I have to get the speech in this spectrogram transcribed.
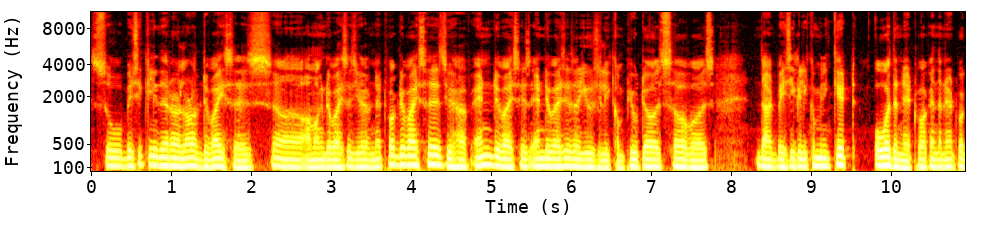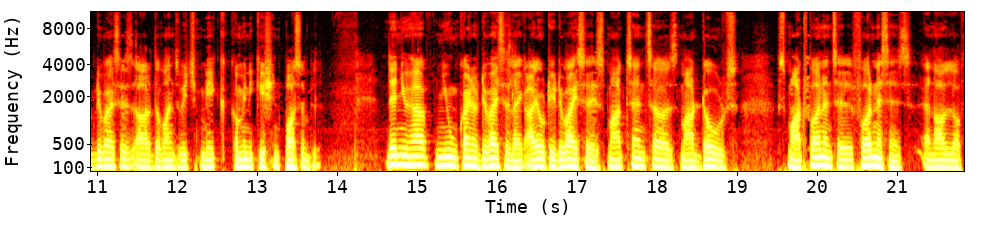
So basically there are a lot of devices. Uh, among devices, you have network devices, you have end devices. End devices are usually computers, servers that basically communicate over the network and the network devices are the ones which make communication possible. Then you have new kind of devices like IoT devices, smart sensors, smart doors, smart furnaces, furnaces and all of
